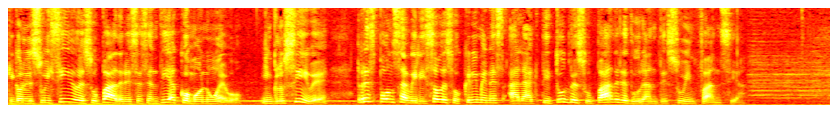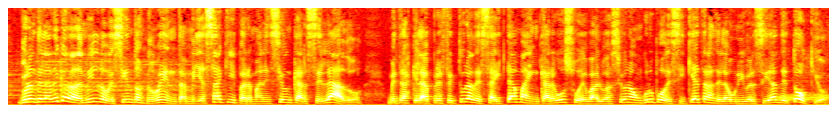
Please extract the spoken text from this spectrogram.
que con el suicidio de su padre se sentía como nuevo. Inclusive, responsabilizó de sus crímenes a la actitud de su padre durante su infancia. Durante la década de 1990, Miyazaki permaneció encarcelado, mientras que la prefectura de Saitama encargó su evaluación a un grupo de psiquiatras de la Universidad de Tokio,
